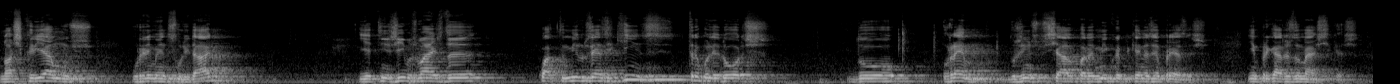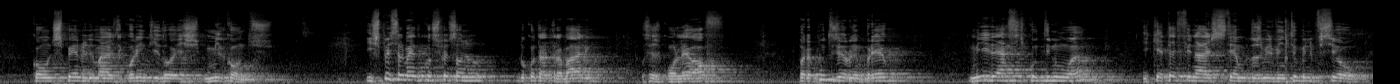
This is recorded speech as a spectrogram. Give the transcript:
Nós criamos o rendimento solidário e atingimos mais de 4.215 trabalhadores do REM, do Regime Especial para Micro e Pequenas Empresas e Empregadas Domésticas, com um despendo de mais de 42 mil contos. E especialmente com a suspensão do contrato de trabalho, ou seja, com o layoff, para proteger o emprego, medida essa que continua e que até finais de setembro de 2021 beneficiou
